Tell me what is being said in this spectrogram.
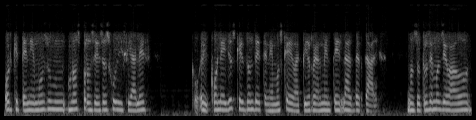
porque tenemos un, unos procesos judiciales eh, con ellos que es donde tenemos que debatir realmente las verdades. Nosotros hemos llevado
